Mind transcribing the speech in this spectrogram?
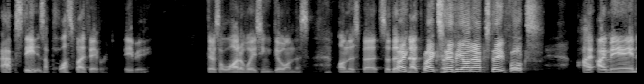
App State is a plus five favorite. AB. There's a lot of ways you can go on this on this bet. So that, Mike, that Mike's heavy on App State, folks. I I mean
